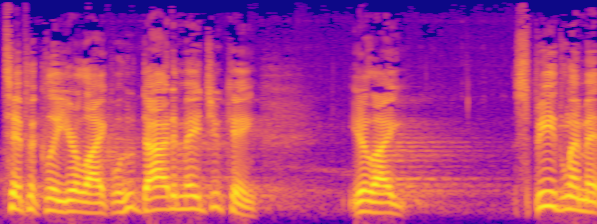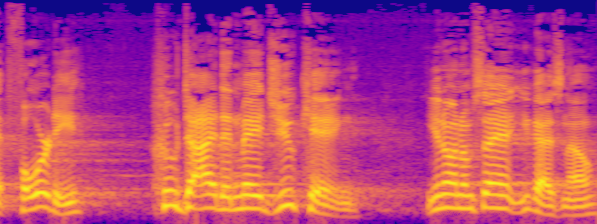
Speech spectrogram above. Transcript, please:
Typically, you're like, well, who died and made you king? You're like, speed limit 40. Who died and made you king? You know what I'm saying? You guys know.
